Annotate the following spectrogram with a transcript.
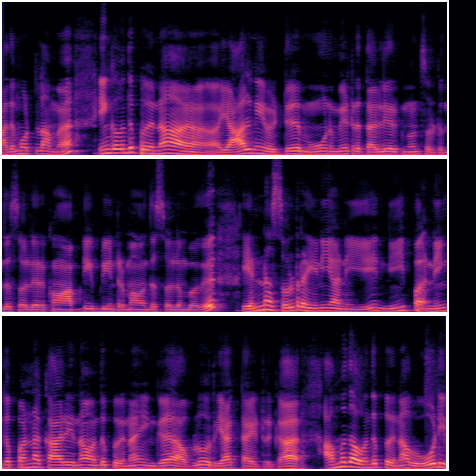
அது மட்டும் இல்லாமல் இங்கே வந்து பார்த்தீங்கன்னா, யாழ்னி விட்டு மூணு மீட்டர் தள்ளி இருக்கணும்னு சொல்லிட்டு வந்து சொல்லியிருக்கோம். அப்படி இப்படின்றமா வந்து சொல்லும்போது, என்ன சொல்கிற இனியா நீயி? நீ ப நீங்கள் பண்ண காரியம் தான் வந்து பார்த்தீங்கன்னா, இங்கே அவ்வளோ ரியாக்ட் ஆயிட்டு இருக்கா. அமுதா வந்து பார்த்தீங்கன்னா, ஓடி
